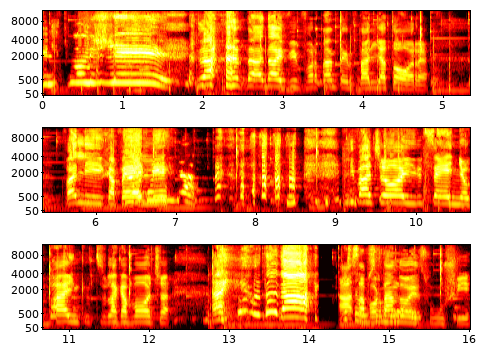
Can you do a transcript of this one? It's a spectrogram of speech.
Il sushi! Guarda, no, è più importante il tagliatore. Fagli i capelli. Gli faccio il segno qua in, sulla capoccia. Aiuto, dai! Ah, sta portando il sushi.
